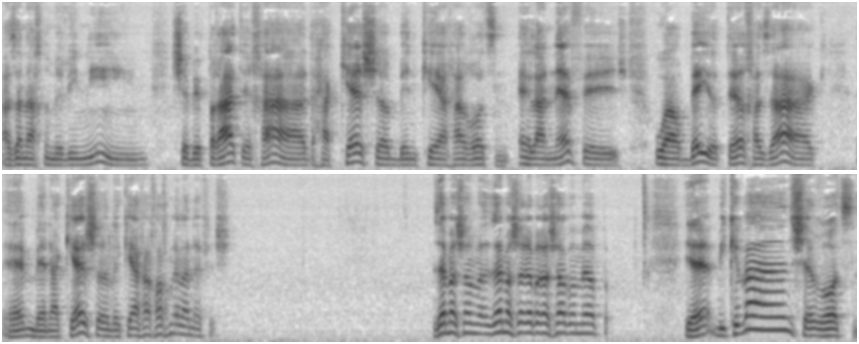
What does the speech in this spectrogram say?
אז אנחנו מבינים שבפרט אחד, הקשר בין כיח הרוצן אל הנפש הוא הרבה יותר חזק אה, בין הקשר לכיח החוכמה לנפש. זה מה. זה מה שרב רש"ב אומר פה. Yeah, מכיוון שרוצן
